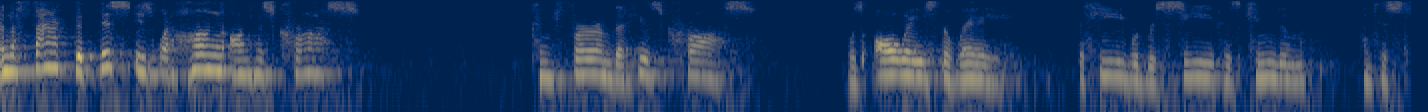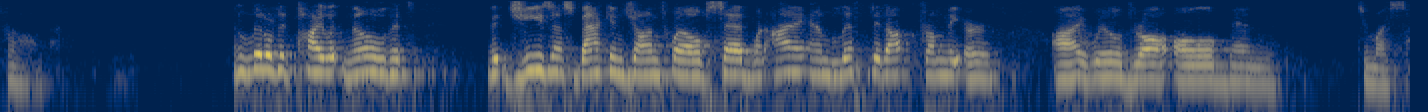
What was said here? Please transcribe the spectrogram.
And the fact that this is what hung on his cross confirmed that his cross was always the way that he would receive his kingdom and his throne. And little did Pilate know that, that Jesus, back in John 12, said, When I am lifted up from the earth, I will draw all men to myself.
